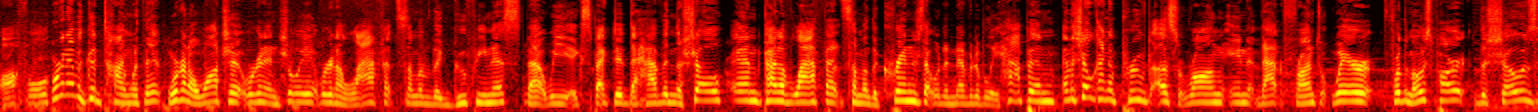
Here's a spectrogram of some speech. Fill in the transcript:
awful, we're gonna have a good time with it. We're gonna watch it, we're gonna enjoy it, we're gonna laugh at some of the goofiness that we expected to have in the show, and kind of laugh at some of the cringe that would inevitably happen. And the show kind of proved us wrong in that front, where for the most part, the show's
